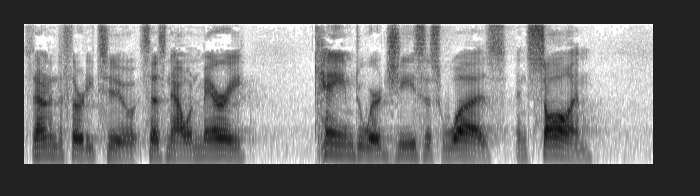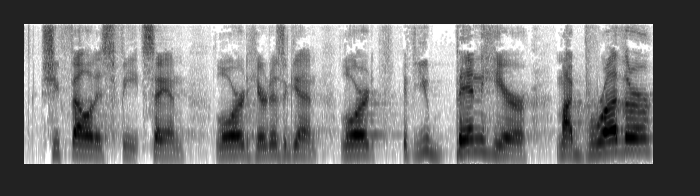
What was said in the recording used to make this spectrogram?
So down into 32, it says, Now when Mary came to where Jesus was and saw him, she fell at his feet, saying, Lord, here it is again. Lord, if you'd been here, my brother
